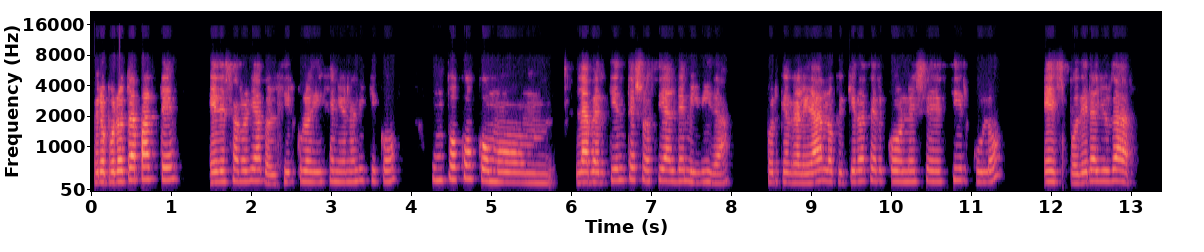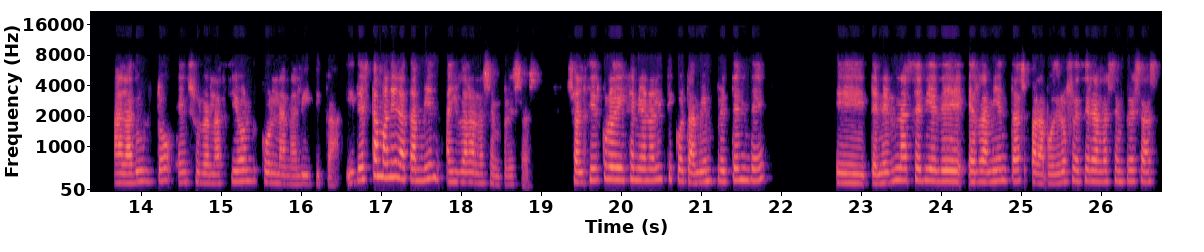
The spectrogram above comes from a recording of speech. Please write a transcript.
Pero por otra parte, he desarrollado el círculo de ingenio analítico un poco como mm, la vertiente social de mi vida, porque en realidad lo que quiero hacer con ese círculo es poder ayudar al adulto en su relación con la analítica y de esta manera también ayudar a las empresas. O sea, el círculo de ingenio analítico también pretende eh, tener una serie de herramientas para poder ofrecer a las empresas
